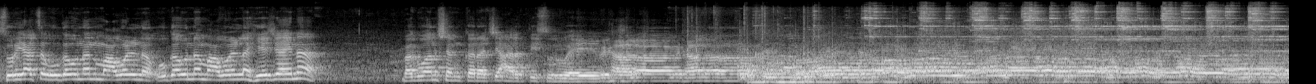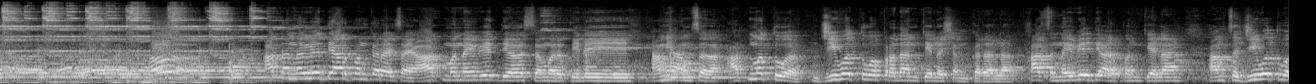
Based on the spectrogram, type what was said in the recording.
सूर्याचं उगवणं मावळणं उगवणं मावळणं हे जे आहे ना भगवान शंकराची आरती सुरू आहे. विठाला विठाला अर्पण करायचं आहे. आत्मनैवेद्य समर्पिले. आम्ही आमचं आत्मत्व जीवत्व प्रदान केलं शंकराला. हाच नैवेद्य अर्पण केला. आमचं जीवत्व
